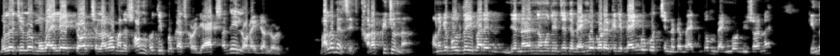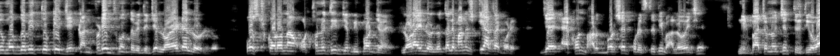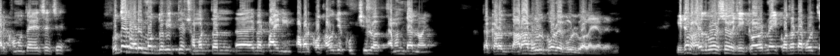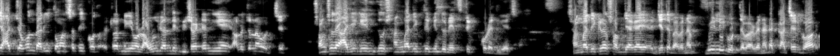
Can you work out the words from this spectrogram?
বলেছিল মোবাইলে টর্চ লাগাও মানে সংহতি প্রকাশ করে যে একসাথে লড়াইটা লড়বে। ভালো মেসেজ খারাপ কিছু না। অনেকে বলতেই পারেন যে নরেন্দ্র মোদী সেটা ব্যঙ্গ করার যে ব্যঙ্গ করছেন এটা একদম ব্যঙ্গর বিষয় নয়। কিন্তু মধ্যবিত্তকে যে কনফিডেন্স মধ্যবিত্ত যে লড়াইটা লড়লো পোস্ট করোনা অর্থনীতির যে বিপর্যয়, লড়াই লড়লো, তাহলে মানুষ কি আশা করে? যে এখন ভারতবর্ষের পরিস্থিতি ভালো হয়েছে, নির্বাচন হয়েছে, তৃতীয়বার ক্ষমতায় এসেছে। হতে পারে মধ্যবিত্তের সমর্থন এবার পায়নি, আবার কথাও যে খুব ছিল এমনটা নয়। তার কারণ তারা ভুল করবে, ভুল বলা যাবে না। এটা ভারতবর্ষে হয়েছে, এই কারণে এই কথাটা বলছে। আজ যখন দাঁড়িয়ে তোমার সাথে এই কথা, এটা নিয়ে রাহুল গান্ধীর বিষয়টা নিয়ে আলোচনা হচ্ছে সংসদে আজই কিন্তু সাংবাদিকদের কিন্তু রেস্ট্রিক্ট করে দিয়েছে। সাংবাদিকরা সব জায়গায় যেতে পারবে না ফ্রিলি ঘুরতে পারবে না। একটা কাচের ঘর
